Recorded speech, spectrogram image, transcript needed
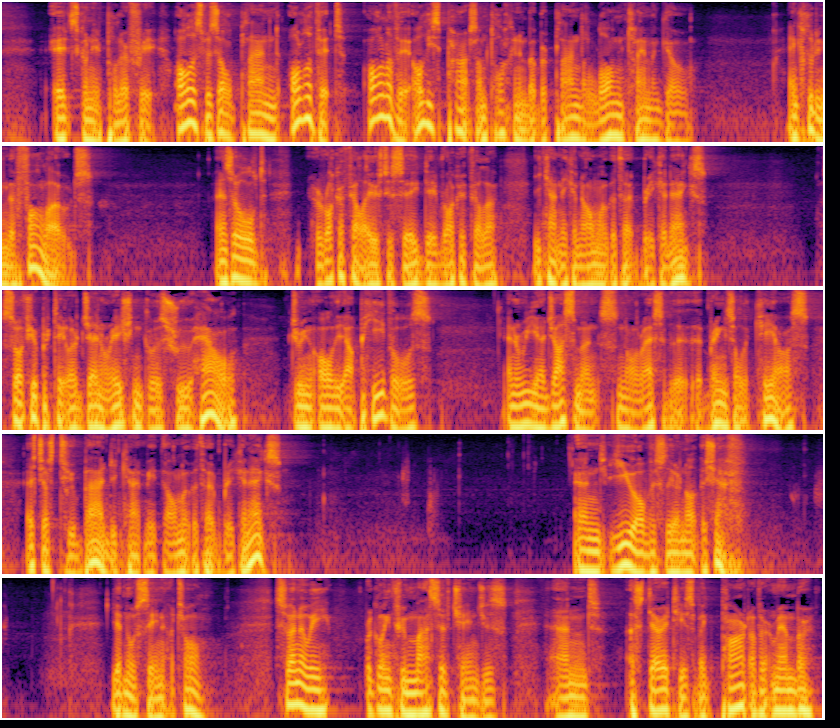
it's going to proliferate. All this was all planned. All of it, all of it, all these parts I'm talking about were planned a long time ago, including the fallouts. As old Rockefeller used to say, Dave Rockefeller, you can't make an omelette without breaking eggs. So if your particular generation goes through hell during all the upheavals and readjustments and all the rest of it that brings all the chaos, it's just too bad you can't make the omelette without breaking eggs. And you obviously are not the chef. You have no say in it at all. So anyway, we're going through massive changes and austerity is a big part of it, remember?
